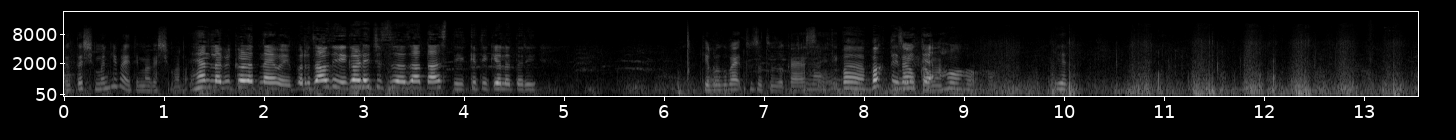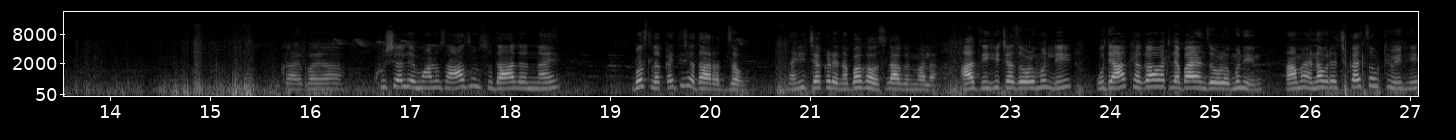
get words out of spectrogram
तर तशी म्हणली माहिती मगाशी मला. ह्यांना बी कळत नाही वय बरं जाऊ दे ही गाड्याचीच जात असती किती केलं तरी. ते बघ बाय तुझं तुझं काय असेल ते. ब- बघते जाऊ मी का त्या- मग? हो हो हो. येत काय बाया खुशाल आहे माणूस अजून सुद्धा आलं नाही. बसलं काय तिच्या दारात जाऊन? नाही हिच्याकडे ना बघावंच लागन मला. आधी हिच्या जवळ म्हणली उद्या अख्ख्या गावातल्या बायांजवळ म्हणेन हा माझ्या नवऱ्याची काय चौठी होईल ही?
